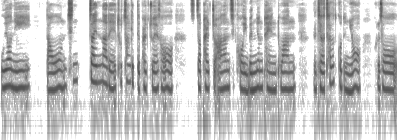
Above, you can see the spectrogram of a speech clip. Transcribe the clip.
우연히 나온 진짜 옛날에 초창기 때 발주해서 진짜 발주 안 한 지 거의 몇 년 된 도안을 제가 찾았거든요. 그래서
